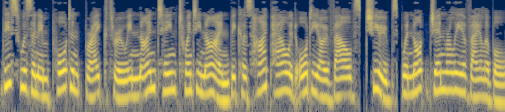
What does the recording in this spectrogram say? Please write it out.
This was an important breakthrough in 1929 because high-powered audio valves tubes were not generally available.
